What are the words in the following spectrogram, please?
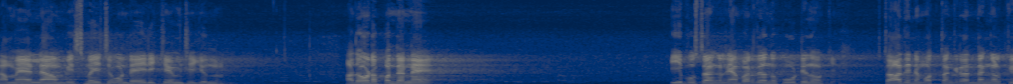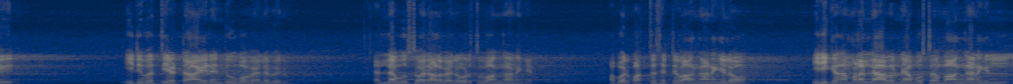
നമ്മയെല്ലാം വിസ്മയിച്ചു കൊണ്ടേയിരിക്കുകയും ചെയ്യുന്നു. അതോടൊപ്പം തന്നെ ഈ പുസ്തകങ്ങൾ ഞാൻ വെറുതെ ഒന്ന് കൂട്ടി നോക്കി. ഉസ്താദിന്റെ മൊത്തം ഗ്രന്ഥങ്ങൾക്ക് ഇരുപത്തിയെട്ടായിരം രൂപ വില വരും. എല്ലാ പുസ്തകം ഒരാൾ വില കൊടുത്ത് വാങ്ങുകയാണെങ്കിൽ. അപ്പോൾ ഒരു പത്ത് സെറ്റ് വാങ്ങുകയാണെങ്കിലോ ഇരിക്കുക നമ്മളെല്ലാവരും ആ പുസ്തകം വാങ്ങുകയാണെങ്കിൽ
